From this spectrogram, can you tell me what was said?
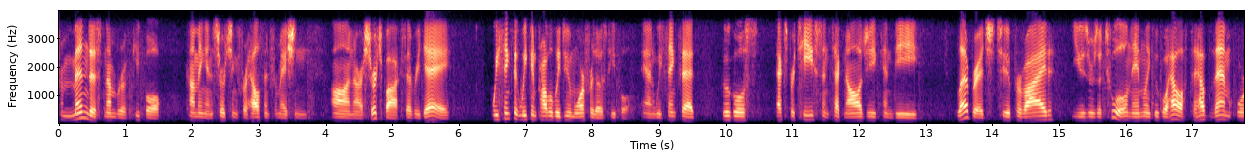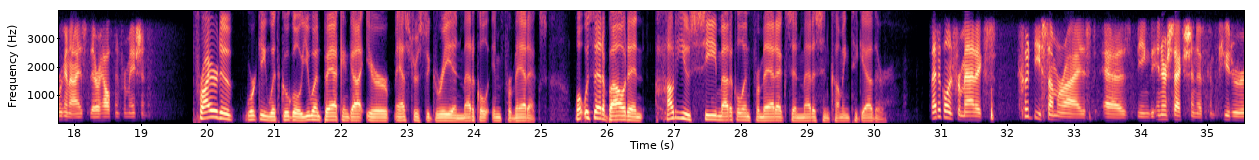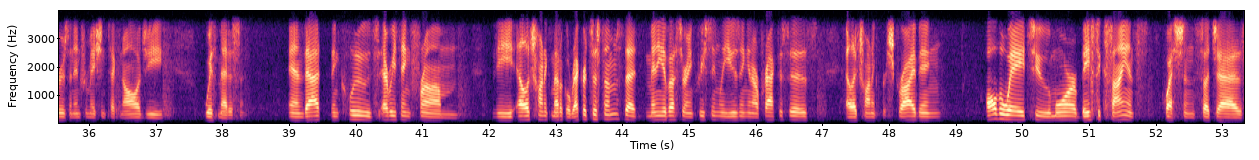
tremendous number of people coming and searching for health information on our search box every day, we think that we can probably do more for those people. And we think that Google's expertise and technology can be leveraged to provide users a tool, namely Google Health, to help them organize their health information. Prior to working with Google, you went back and got your master's degree in medical informatics. What was that about, and how do you see medical informatics and medicine coming together? Medical informatics could be summarized as being the intersection of computers and information technology with medicine. And that includes everything from the electronic medical record systems that many of us are increasingly using in our practices, electronic prescribing, all the way to more basic science questions such as,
